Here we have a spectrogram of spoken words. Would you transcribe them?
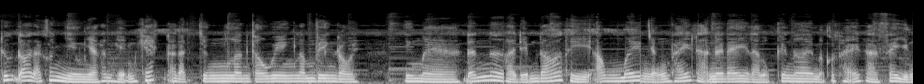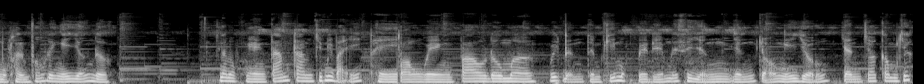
Trước đó đã có nhiều nhà thám hiểm khác đã đặt chân lên cao nguyên Lâm Viên rồi. Nhưng mà đến thời điểm đó thì ông mới nhận thấy là nơi đây là một cái nơi mà có thể là xây dựng một thành phố để nghỉ dưỡng được. Năm 1897 thì toàn quyền Paul Domer quyết định tìm kiếm một địa điểm để xây dựng những chỗ nghỉ dưỡng dành cho công chức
